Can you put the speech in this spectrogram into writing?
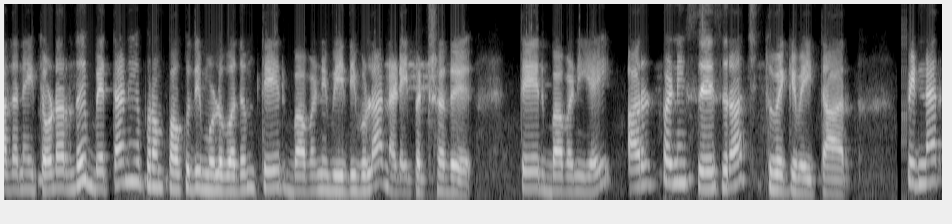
அதனைத் தொடர்ந்து பெத்தானியபுரம் பகுதி முழுவதும் தேர் பவனி வீதி விழா நடைபெற்றது. தேர் பவனியை அருட்பணி சேசுராஜ் துவக்கி வைத்தார். பின்னர்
